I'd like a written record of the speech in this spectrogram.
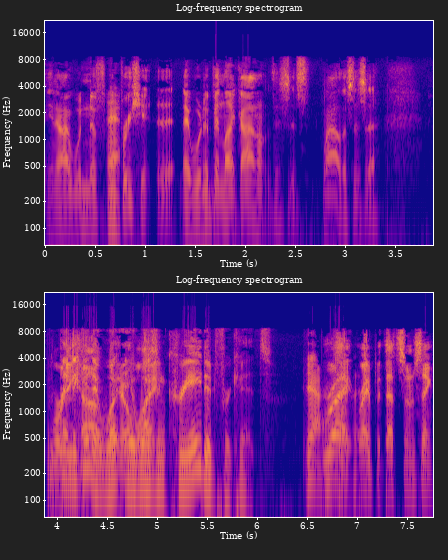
You know, I wouldn't have Yeah. appreciated it. They would have been like, I don't. This is wow. This is a. But wordy then again, com- it, wa- you know, it wasn't created for kids. yeah, Right, exactly. right. But that's what I'm saying.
